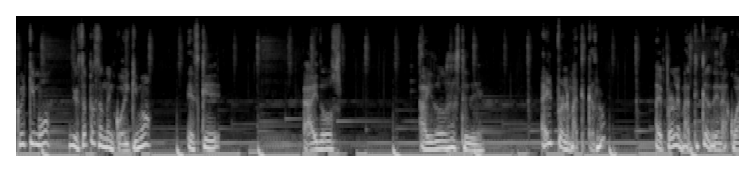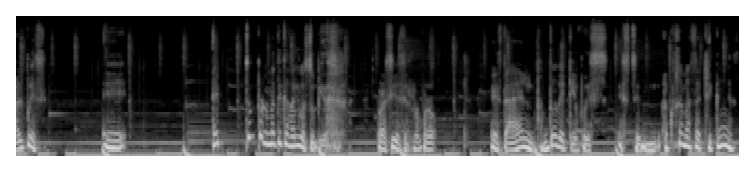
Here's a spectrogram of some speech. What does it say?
Koikimo, está pasando en Koikimo es que hay dos, hay dos, este, de, hay problemáticas, ¿no? hay problemáticas de la cual pues eh, son problemáticas algo estúpidas por así decirlo pero está en el punto de que pues este la cosa más chica es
